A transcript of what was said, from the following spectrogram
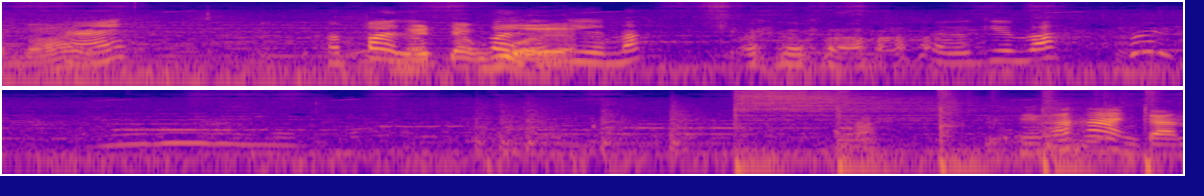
ญ่เลยมาแคะมาแคะไหนไหนไหนโอ้ยงับที่มือเลยอ้าวไหนไหนไหนให้ตัวอื่นลงมาอันไหนลูกไหนไหนดูไหนจับได้ ไหนมาปล่อยลูเม็กดจังปล่อยหัวลูเลยกยืนปะปล่อยลูกยืนปะเลี้ยงอาหารกัน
